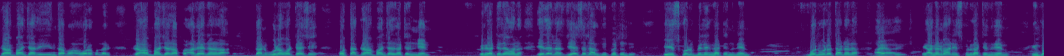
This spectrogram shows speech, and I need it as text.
గ్రామ పంచాయతీ ఇంత ఊరకుందని గ్రామ పంచాయతీ అప్పుడు అదే నెల దాన్ని ఊలగొట్టేసి కొత్త గ్రామ పంచాయతీ కట్టింది నేను. మీరు కట్టిన ఏమన్నా ఏదైనా చేస్తే నాకు చూపెట్టింది. ఈ స్కూల్ బిల్డింగ్ కట్టింది నేను. బొన్నుగూడ తండల ఆ, ఈ అంగన్వాడీ స్కూల్ కట్టింది నేను. ఇంకో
